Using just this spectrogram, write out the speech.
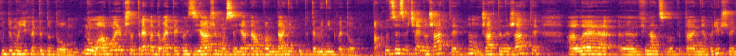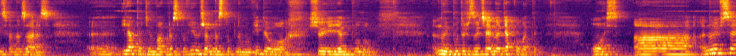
Будемо їхати додому. Ну або якщо треба, давайте якось зв'яжемося, я дам вам дані, купите мені квиток. Так, ну це звичайно жарти. Ну, жарти не жарти, але е, фінансове питання вирішується на зараз. Е, я потім вам розповім вже в наступному відео, що і як було. Ну і буду звичайно, дякувати. Ось. А, ну і все.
